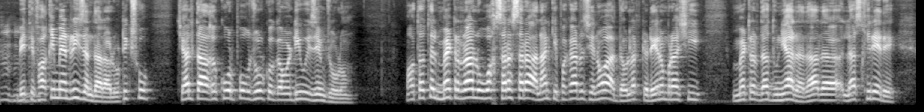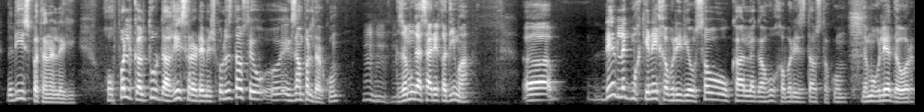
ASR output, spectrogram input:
به اتفاقی مین ریزن دارالو ټیک شو چلته هغه کور پوغ جوړ کو گاونډي وې زم جوړوم ما ته تل میټر رالو وخت سره سره الان کې پکار رسي نو دولت کې ډیرم راشي میټر دا دنیا ده دا د لاس خیره ده د دې هیڅ پته نه لګي خو خپل کلچر د غي سره ډیمیج کول زه تاسو ته اگزامپل درکوم زمونږه ساری قدیمه ډیر لګ مخکینه خبرې دی او سو کال لګه هو خبرې زه تاسو ته کوم د مغلیه دور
